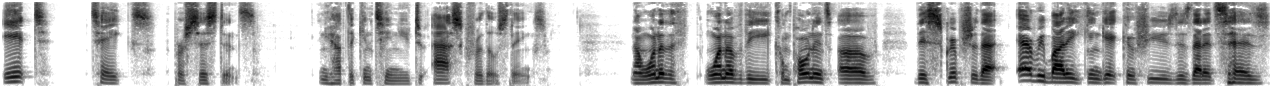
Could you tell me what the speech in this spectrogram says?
it takes persistence. And you have to continue to ask for those things. Now one of the one of the components of this scripture that everybody can get confused is that it says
